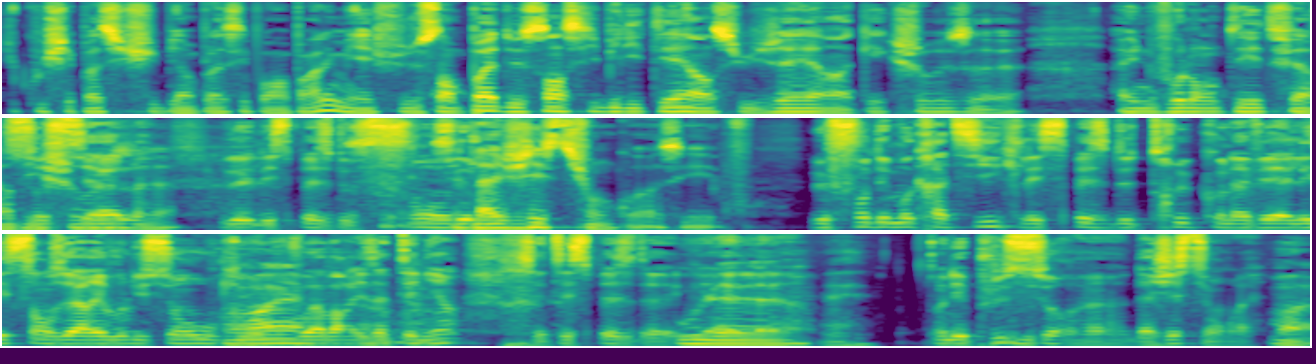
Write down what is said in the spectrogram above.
du coup, je sais pas si je suis bien placé pour en parler, mais je sens pas de sensibilité à un sujet, à quelque chose, euh, à une volonté de faire des choses. euh, Le- l'espèce de fond C'est de la gestion, quoi. C'est le fond démocratique, l'espèce de truc qu'on avait à l'essence de la révolution ou qu'on Ouais. pouvait avoir les Athéniens, cette espèce de. Ou le, Ouais. On est plus sur euh, la gestion, ouais. ouais.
